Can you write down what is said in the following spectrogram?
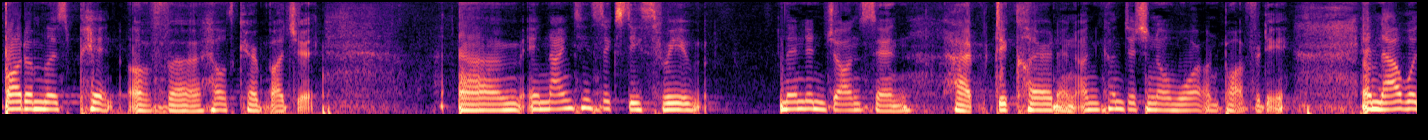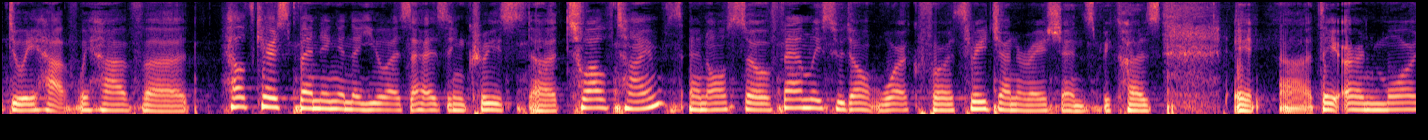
bottomless pit of uh, healthcare budget. Um, in 1963, Lyndon Johnson had declared an unconditional war on poverty. And now what do we have? We have uh, healthcare spending in the U.S. that has increased uh, 12 times, and also families who don't work for three generations because it, uh, they earn more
